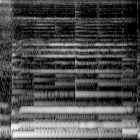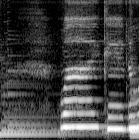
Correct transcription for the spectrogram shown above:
sí, guay que no.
